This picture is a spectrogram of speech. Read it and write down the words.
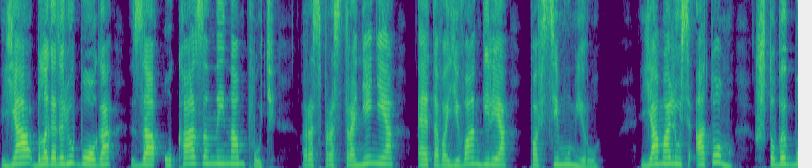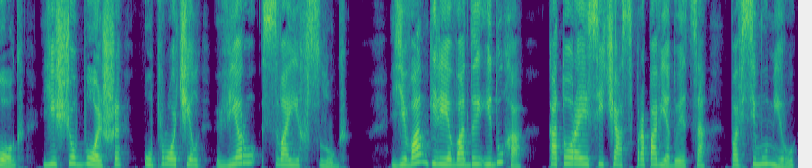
Я благодарю Бога за указанный нам путь распространения этого Евангелия по всему миру. Я молюсь о том, чтобы Бог еще больше упрочил веру своих слуг. Евангелие воды и духа, которое сейчас проповедуется по всему миру,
